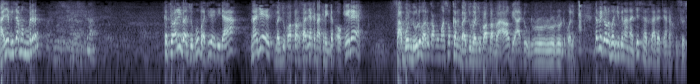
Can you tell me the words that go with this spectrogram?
Hanya bisa member Kecuali bajumu baju yang tidak najis, baju kotor saja kena keringat, oke deh. Sabun dulu baru kamu masukkan baju-baju kotor lah, diaduk boleh. Tapi kalau baju kena najis harus ada cara khusus.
